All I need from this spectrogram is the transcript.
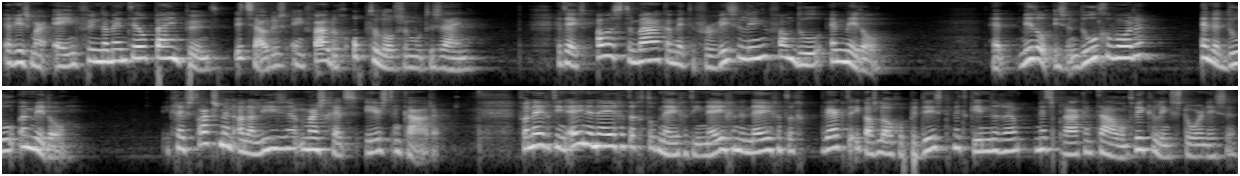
er is maar één fundamenteel pijnpunt. Dit zou dus eenvoudig op te lossen moeten zijn. Het heeft alles te maken met de verwisseling van doel en middel. Het middel is een doel geworden en het doel een middel. Ik geef straks mijn analyse, maar schets eerst een kader. Van 1991 tot 1999 werkte ik als logopedist met kinderen met spraak- en taalontwikkelingsstoornissen.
